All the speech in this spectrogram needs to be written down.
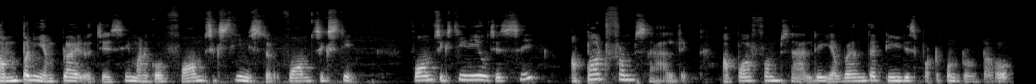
కంపెనీ ఎంప్లాయీలు వచ్చేసి మనకు ఫామ్ సిక్స్టీన్ ఇస్తారు. Form sixteen. Form sixteen A వచ్చేసి apart from salary apart from salary ఎవరంతా టీడీఎస్ పట్టుకుంటుంటారో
